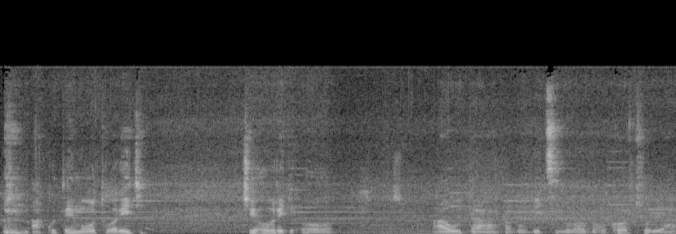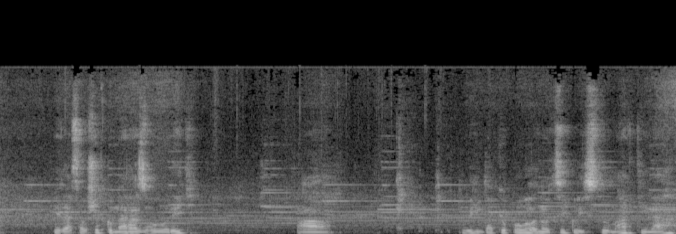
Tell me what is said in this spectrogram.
akú tému otvoriť, či hovoriť o autách, alebo bicykloch, alebo o korčuliach. Nedá sa o všetkom naraz hovoriť. A tu vidím takého povolenú cyklistu Martina,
